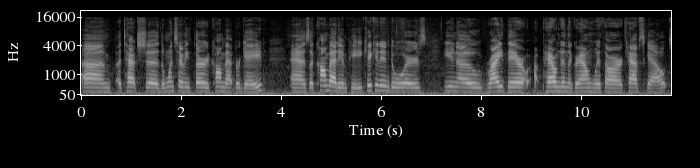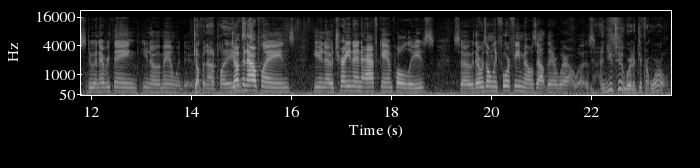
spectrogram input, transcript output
um, attached to the 173rd Combat Brigade as a combat MP, kicking in doors, you know, right there, uh, pounding the ground with our Cav Scouts, doing everything, you know, a man would do. Jumping out of planes. Jumping out of planes, you know, training Afghan police. So there was only four females out there where I was. Yeah, and you too were in a different world.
